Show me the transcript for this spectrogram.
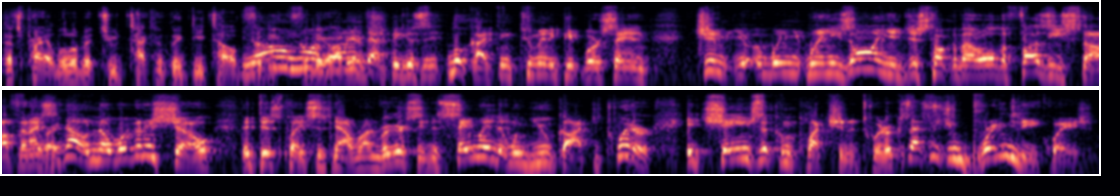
that's probably a little bit too technically detailed no, for the, no, for the I audience. that because look, I think too many people are saying, Jim, you, when when he's on, you just talk about all the fuzzy stuff. And I said, no, no, we're going to show that this place is now run rigorously. The same way that when you got to Twitter, it changed the complexion of Twitter because that's what you bring to the equation.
